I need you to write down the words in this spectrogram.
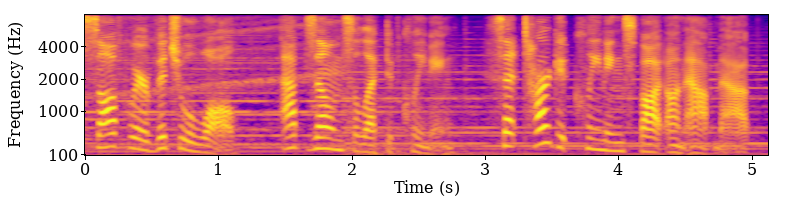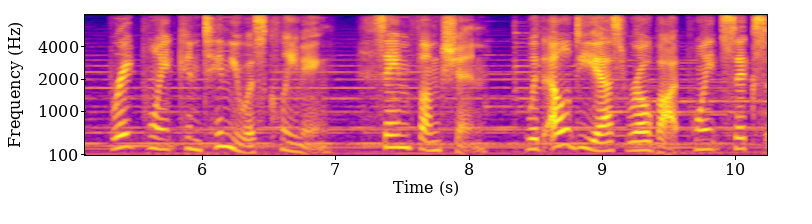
Software virtual wall. App zone selective cleaning. Set target cleaning spot on app map. Breakpoint continuous cleaning. Same function with LDS Robot 0.600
